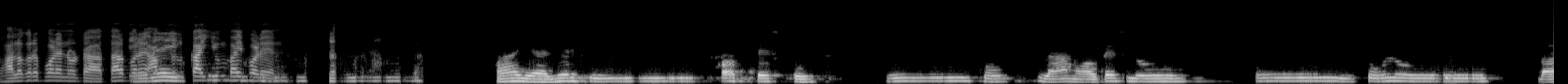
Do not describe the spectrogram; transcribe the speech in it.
ভালো করে পড়েন ওটা তারপরে আব্দুল কাইয়ুম ভাই পড়েন আয়া লাম বা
